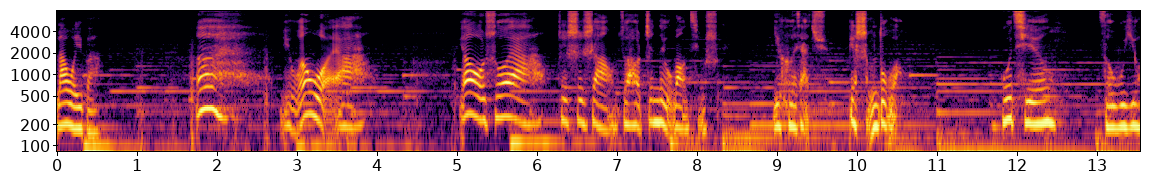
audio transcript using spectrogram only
拉我一把？哎，你问我呀？要我说呀，这世上最好真的有忘情水，一喝下去便什么都忘了。无情则无忧。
